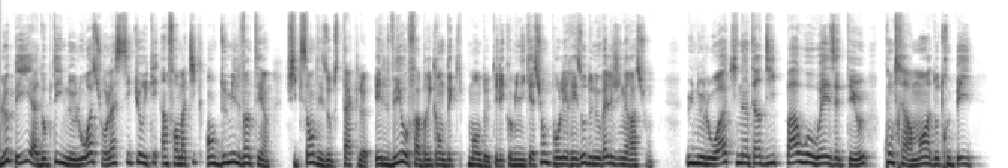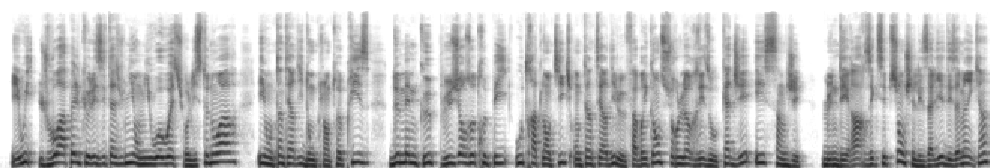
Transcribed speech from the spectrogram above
Le pays a adopté une loi sur la sécurité informatique en 2021, fixant des obstacles élevés aux fabricants d'équipements de télécommunications pour les réseaux de nouvelle génération. Une loi qui n'interdit pas Huawei et ZTE, contrairement à d'autres pays. Et oui, je vous rappelle que les États-Unis ont mis Huawei sur liste noire et ont interdit donc l'entreprise, de même que plusieurs autres pays outre-Atlantique ont interdit le fabricant sur leurs réseaux 4G et 5G. L'une des rares exceptions chez les alliés des Américains,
